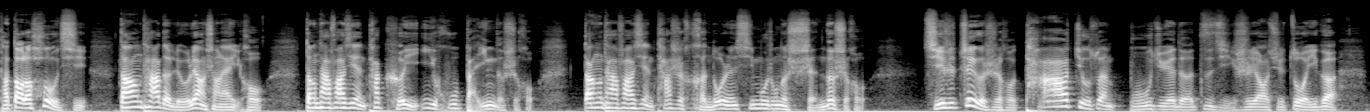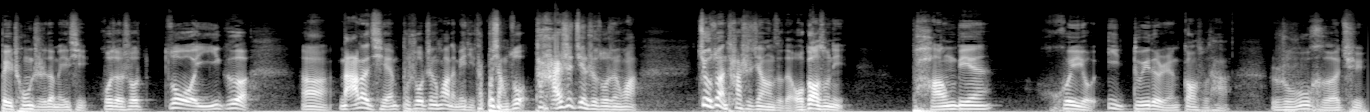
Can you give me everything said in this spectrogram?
他到了后期，当他的流量上来以后，当他发现他可以一呼百应的时候，当他发现他是很多人心目中的神的时候，其实这个时候他就算不觉得自己是要去做一个被充值的媒体，或者说做一个啊拿了钱不说真话的媒体，他不想做，他还是坚持说真话。就算他是这样子的，我告诉你，旁边会有一堆的人告诉他如何去。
